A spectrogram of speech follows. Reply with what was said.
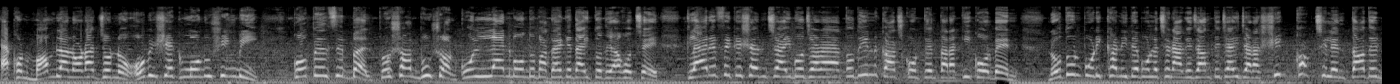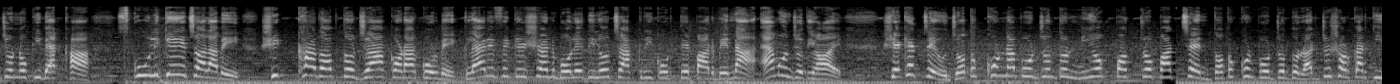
এখন মামলা লড়ার জন্য অভিষেক মনু সিংবি কপিল সিব্বল, প্রশান্ত ভূষণ, কল্যাণ বন্দ্যোপাধ্যায়কে দায়িত্ব দেওয়া হচ্ছে। ক্ল্যারিফিকেশন চাইব যারা এতদিন কাজ করতেন, তারা কি করবেন? নতুন পরীক্ষা নিতে বলেছেন, আগে জানতে চাই যারা শিক্ষক ছিলেন, তাদের জন্য কি ব্যাখ্যা? স্কুলকে চালাবে? শিক্ষা দপ্তর যা করা করবে। ক্ল্যারিফিকেশন বলে দিল, চাকরি করতে পারবে না। এমন যদি হয় সেক্ষেত্রেও যতক্ষণ না পর্যন্ত নিয়োগপত্র পাচ্ছেন, ততক্ষণ পর্যন্ত রাজ্য সরকার কি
